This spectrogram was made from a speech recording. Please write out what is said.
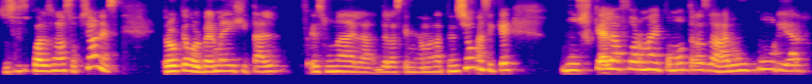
Entonces, ¿cuáles son las opciones? Creo que volverme digital es una de, de las que me llama la atención, así que busqué la forma de cómo trasladar un courier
